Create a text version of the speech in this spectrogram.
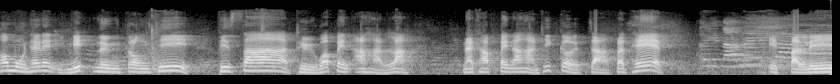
ข้อมูลให้เล่นอีกนิดนึงตรงที่พิซซ่าถือว่าเป็นอาหารหลักนะครับเป็นอาหารที่เกิดจากประเทศอิตาลี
